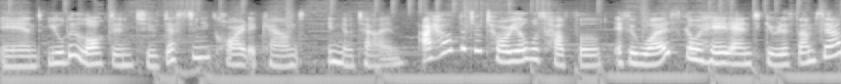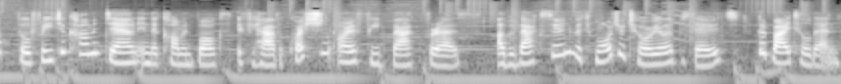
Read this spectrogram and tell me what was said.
and you'll be logged into Destiny Card account in no time. I hope the tutorial was helpful. If it was, go ahead and give it a thumbs up. Feel free to comment down in the comment box if you have a question or a feedback for us. I'll be back soon with more tutorial episodes. Goodbye till then.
